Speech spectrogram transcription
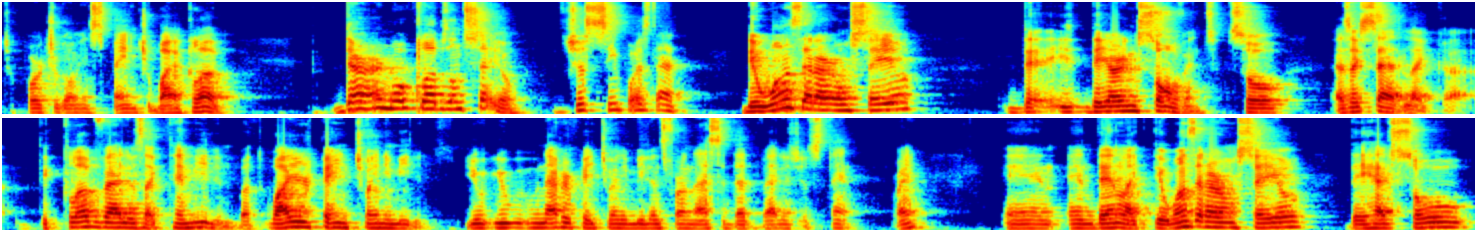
to Portugal and Spain to buy a club. There are no clubs on sale. just simple as that. The ones that are on sale, they, they are insolvent. So as I said, like uh, the club value is like 10 million, but why you're you paying 20 million? you you will never pay 20 millions for an asset that values just 10 right and and then like the ones that are on sale they have so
